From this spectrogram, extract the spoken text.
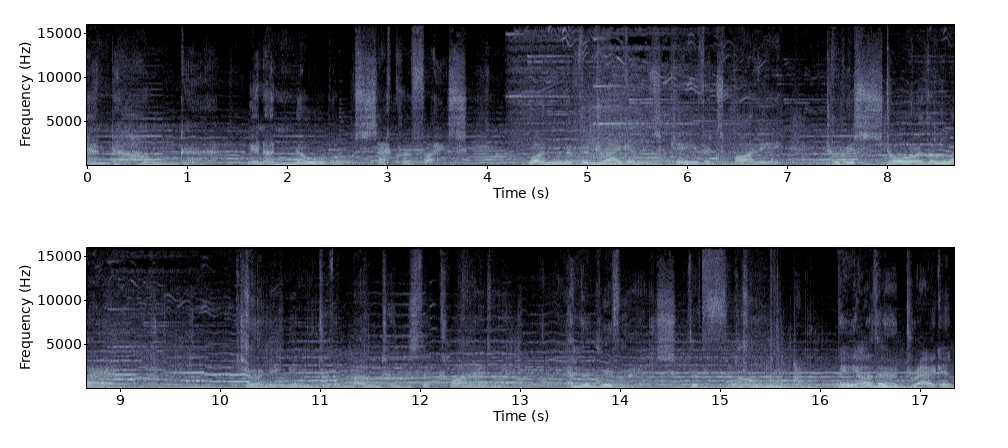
and hunger. In a noble sacrifice, one of the dragons gave its body to restore the land, turning into the mountains that climbed and the rivers that flowed. The other dragon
